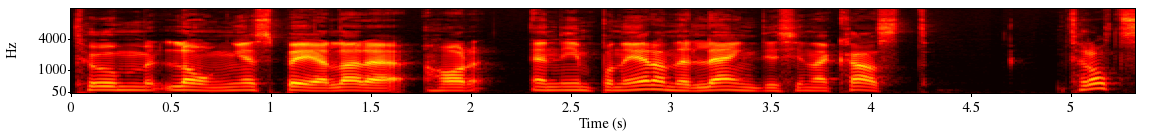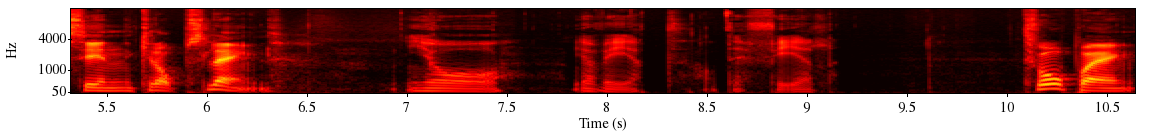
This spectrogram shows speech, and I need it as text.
tum långe spelare har en imponerande längd i sina kast trots sin kroppslängd. Ja, jag vet att det är fel. Två poäng.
